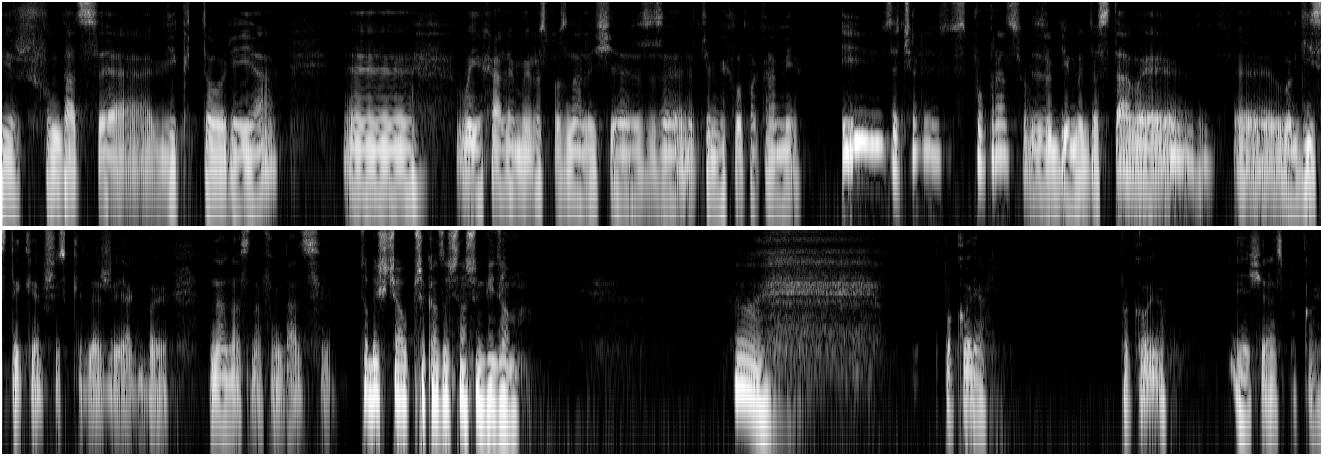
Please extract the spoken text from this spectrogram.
już Fundacja Wiktoria, e, wyjechali, my rozpoznali się z tymi chłopakami i zaczęli współpracę. Zrobimy dostawy, e, logistykę, wszystko leży jakby na nas, na fundacji. Co byś chciał przekazać naszym widzom? Oj, pokoju. Pokoju. I jeszcze raz pokoju.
